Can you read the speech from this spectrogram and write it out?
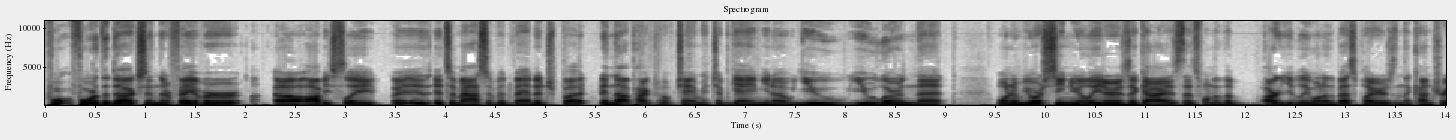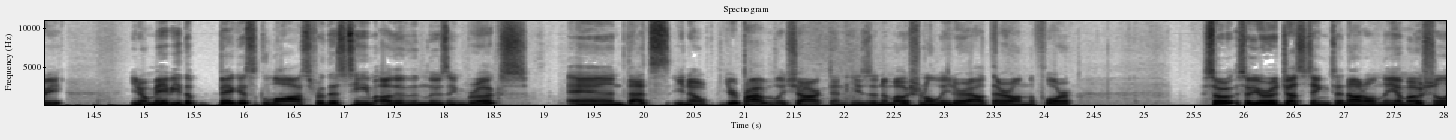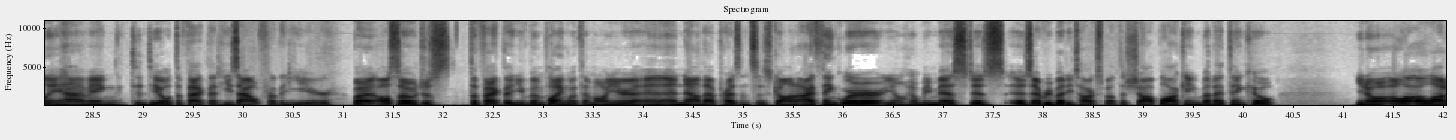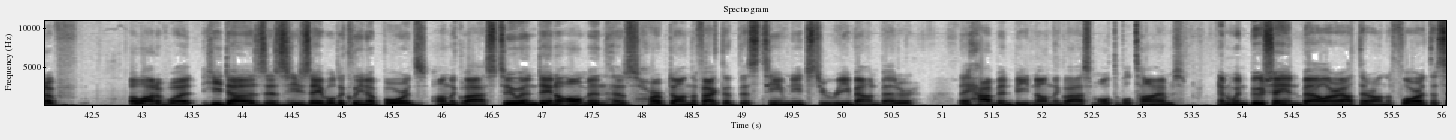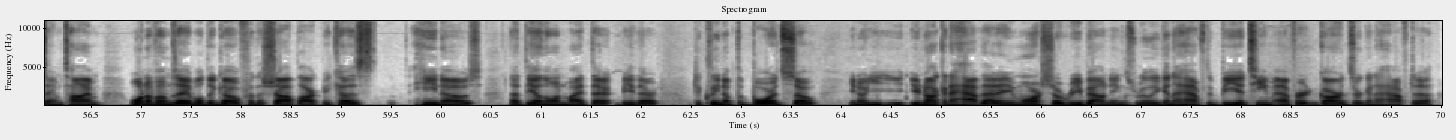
for for the Ducks in their favor uh, obviously it, it's a massive advantage but in that Pac-12 championship game you know you you learn that one of your senior leaders a guy that's one of the arguably one of the best players in the country you know, maybe the biggest loss for this team other than losing Brooks. And that's, you know, you're probably shocked and he's an emotional leader out there on the floor. So so you're adjusting to not only emotionally having to deal with the fact that he's out for the year, but also just the fact that you've been playing with him all year and, and now that presence is gone. I think where, you know, he'll be missed is is everybody talks about the shot blocking, but I think he'll you know, a, a lot of a lot of what he does is he's able to clean up boards on the glass too. And Dana Altman has harped on the fact that this team needs to rebound better. They have been beaten on the glass multiple times. And when Boucher and Bell are out there on the floor at the same time, one of them's able to go for the shot block because he knows that the other one might there, be there to clean up the boards. So, you know, you, you're not going to have that anymore. So rebounding is really going to have to be a team effort. Guards are going to have to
